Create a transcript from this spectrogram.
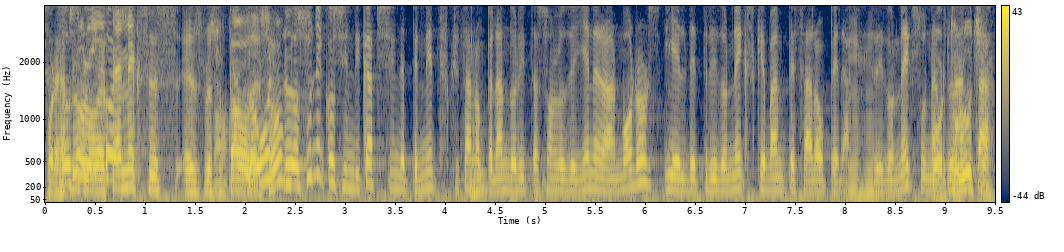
por ejemplo, lo de Pemex es, resultado de eso. los únicos sindicatos independientes que están operando ahorita son los de General Motors y el de Tridonex que va a empezar a operar. Tridonex, una planta,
